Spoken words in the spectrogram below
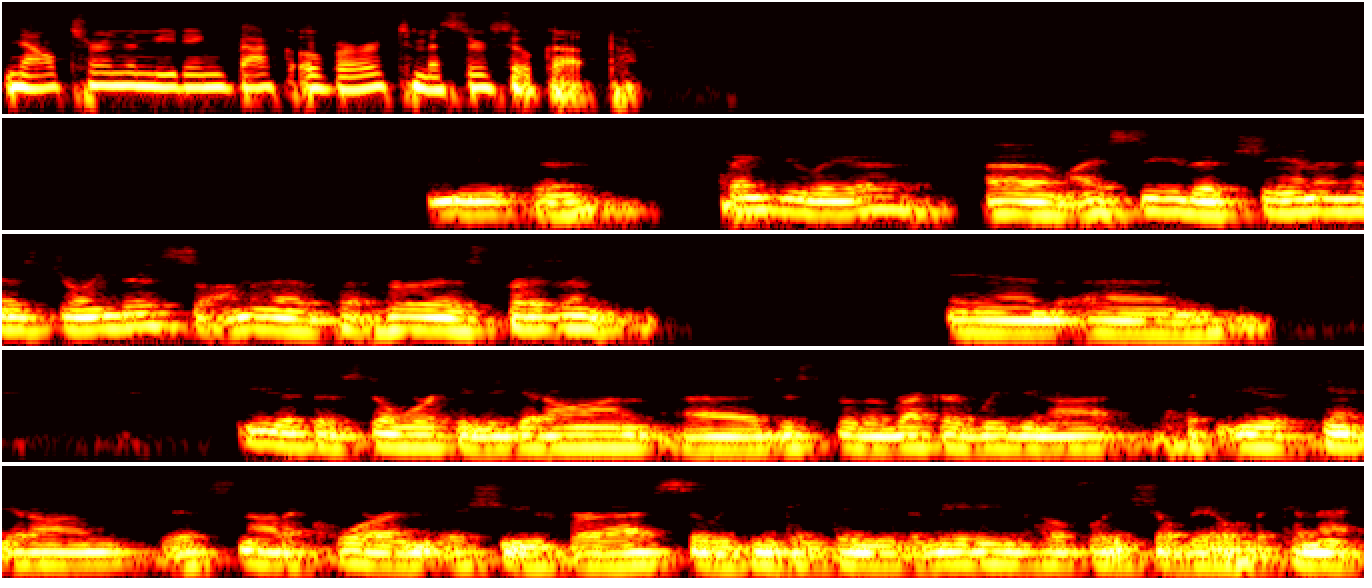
now turn the meeting back over to Mr. Sokup. Thank you, Leah. Um, I see that Shannon has joined us, so I'm gonna put her as present. And, um, Edith is still working to get on. Uh, just for the record, we do not, if Edith can't get on, it's not a quorum issue for us, so we can continue the meeting. Hopefully she'll be able to connect.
